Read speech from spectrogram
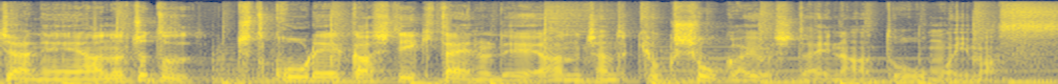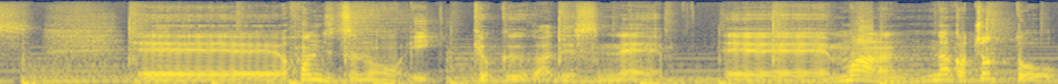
じゃあねあのちょっとちょっと高齢化していきたいのであのちゃんと曲紹介をしたいなと思います。えー、本日の1曲がですね、えー、まあなんかちょっと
